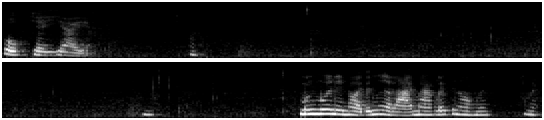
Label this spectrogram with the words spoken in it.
โอกใหญ่ ๆ มึงนวยหน่อยๆแต่เนื้อหลายมากเลยพี่น้องเลยนะ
